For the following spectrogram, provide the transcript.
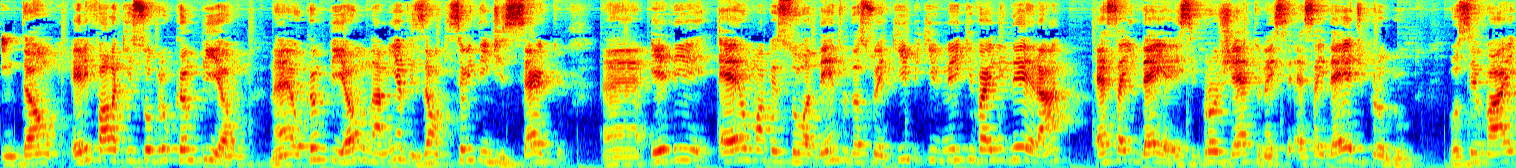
Então, ele fala aqui sobre o campeão. Né? O campeão, na minha visão, aqui, se eu entendi certo, é, ele é uma pessoa dentro da sua equipe que meio que vai liderar essa ideia, esse projeto, né, essa ideia de produto. Você vai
